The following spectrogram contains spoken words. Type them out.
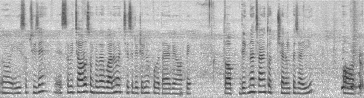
ये सब चीज़ें सभी चारों संप्रदाय के बारे में अच्छे से डिटेल में आपको बताया गया वहाँ पर तो आप देखना चाहें तो चैनल पर जाइए और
